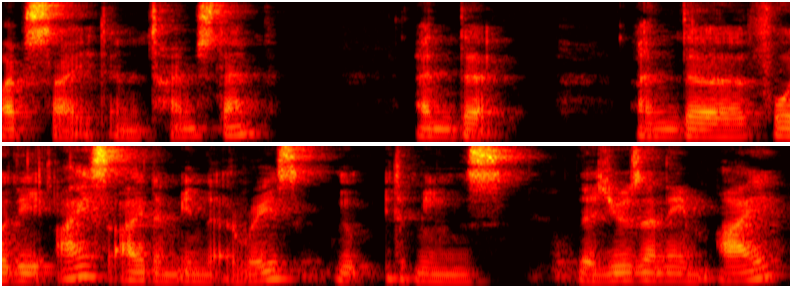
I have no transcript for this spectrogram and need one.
website, and timestamp. And, uh, and uh, for the ith item in the arrays, it means the username i,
